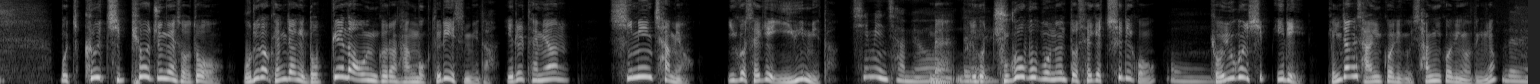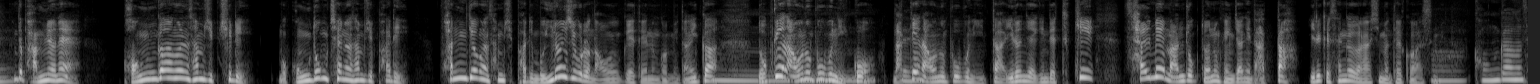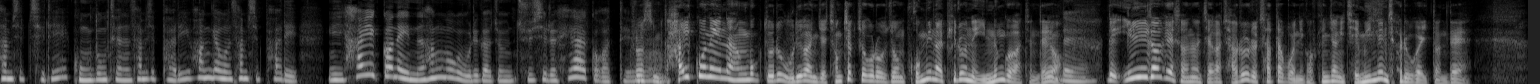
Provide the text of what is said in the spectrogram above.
뭐그 지표 중에서도 우리가 굉장히 높게 나온 그런 항목들이 있습니다. 이를테면 시민 참여 이거 세계 2위입니다. 시민 참여. 네. 그리고 주거 부분은 또 세계 7위고 어. 교육은 11위. 굉장히 상위권이 상위권이거든요. 네. 근데 반면에 건강은 37위, 뭐 공동체는 38위, 환경은 38위, 뭐 이런 식으로 나오게 되는 겁니다. 그러니까 음. 높게 나오는 부분이 있고 낮게 네. 나오는 부분이 있다 이런 얘기인데 특히 삶의 만족도는 굉장히 낮다 이렇게 생각을 하시면 될 것 같습니다. 어, 건강은 37위, 공동체는 38위, 환경은 38위. 이 하위권에 있는 항목을 우리가 좀 주시를 해야 할 것 같아요. 그렇습니다. 하위권에 있는 항목들을 우리가 이제 정책적으로 좀 고민할 필요는 있는 것 같은데요. 네. 근데 일각에서는 제가 자료를 찾다 보니까 굉장히 재미있는 자료가 있던데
